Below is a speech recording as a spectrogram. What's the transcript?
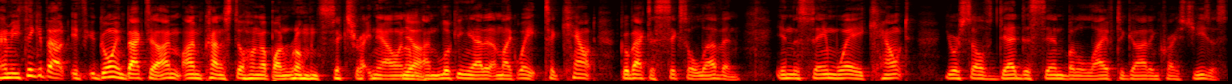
I mean, think about if you're going back to, I'm, I'm kind of still hung up on Romans 6 right now. And Yeah. I'm, I'm looking at it. I'm like, wait, to count, go back to 611. In the same way, count yourselves dead to sin, but alive to God in Christ Jesus.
